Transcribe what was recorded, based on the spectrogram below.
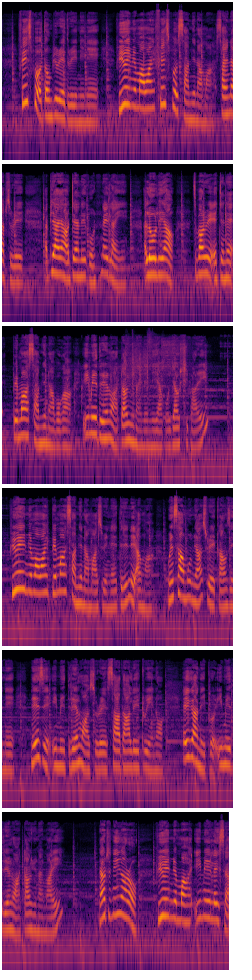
။ Facebook အသုံးပြုတဲ့သူတွေအနေနဲ့ VOA မြန်မာပိုင်း Facebook စာမျက်နှာမှာ sign up ဆိုတဲ့အပြာရောင်အတန်းလေးကိုနှိပ်လိုက်ရင်အလိုလျောက်ကျမတို့ရဲ့ internet ပင်မစာမျက်နှာပေါ်က email သတင်းလွှာတောင်းယူနိုင်တဲ့နေရာကိုရောက်ရှိပါတယ်။ VOA မြန်မာပိုင်းပင်မစာမျက်နှာမှာဆိုရင်လည်းသတင်းတွေအောက်မှာဝန်ဆောင်မှုများဆိုတဲ့ခေါင်းစဉ်နဲ့နေ့စဉ် email သတင်းလွှာဆိုတဲ့စာသားလေးတွေ့ရင်တော့အဲ့ကနေပြီးတော့ email သတင်းလွှာတောင်းယူနိုင်ပါတယ်။နောက်တစ်နည်းကတော့ VOA မြန်မာ email လိပ်စာ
